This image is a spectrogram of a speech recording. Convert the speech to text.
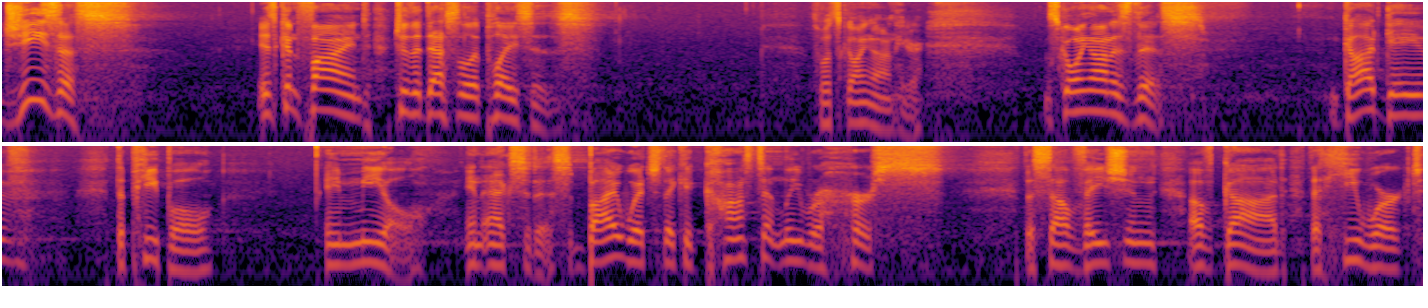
Jesus is confined to the desolate places. So, what's going on here? What's going on is this God gave the people a meal in Exodus by which they could constantly rehearse the salvation of God that He worked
